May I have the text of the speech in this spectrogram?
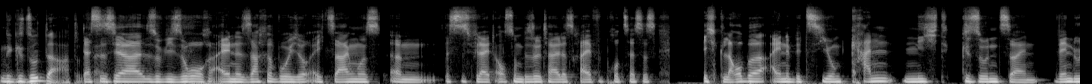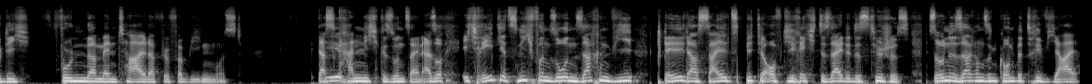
eine gesunde Art und Weise. Das ist ja sowieso auch eine Sache, wo ich auch echt sagen muss, ähm, das ist vielleicht auch so ein bisschen Teil des Reifeprozesses. Ich glaube, eine Beziehung kann nicht gesund sein, wenn du dich fundamental dafür verbiegen musst. Das Eben. kann nicht gesund sein. Also ich rede jetzt nicht von so Sachen wie, stell das Salz bitte auf die rechte Seite des Tisches. So eine Sachen sind komplett trivial.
